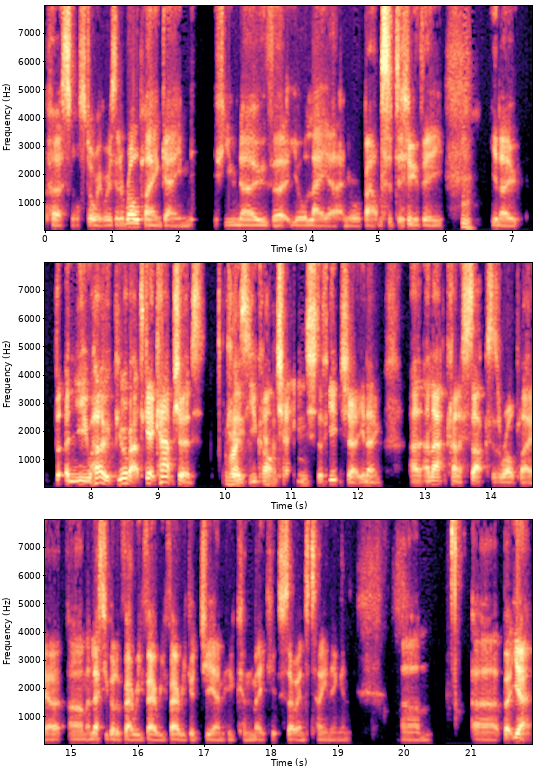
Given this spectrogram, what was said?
personal story. Whereas in a role-playing game, if you know that you're Leia and you're about to do the, Hmm. you know, the, a New Hope, you're about to get captured because Right, you can't change the future, you know, and, and that kind of sucks as a role player um, unless you've got a very, very, very good GM who can make it so entertaining and. Um, uh, but yeah,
